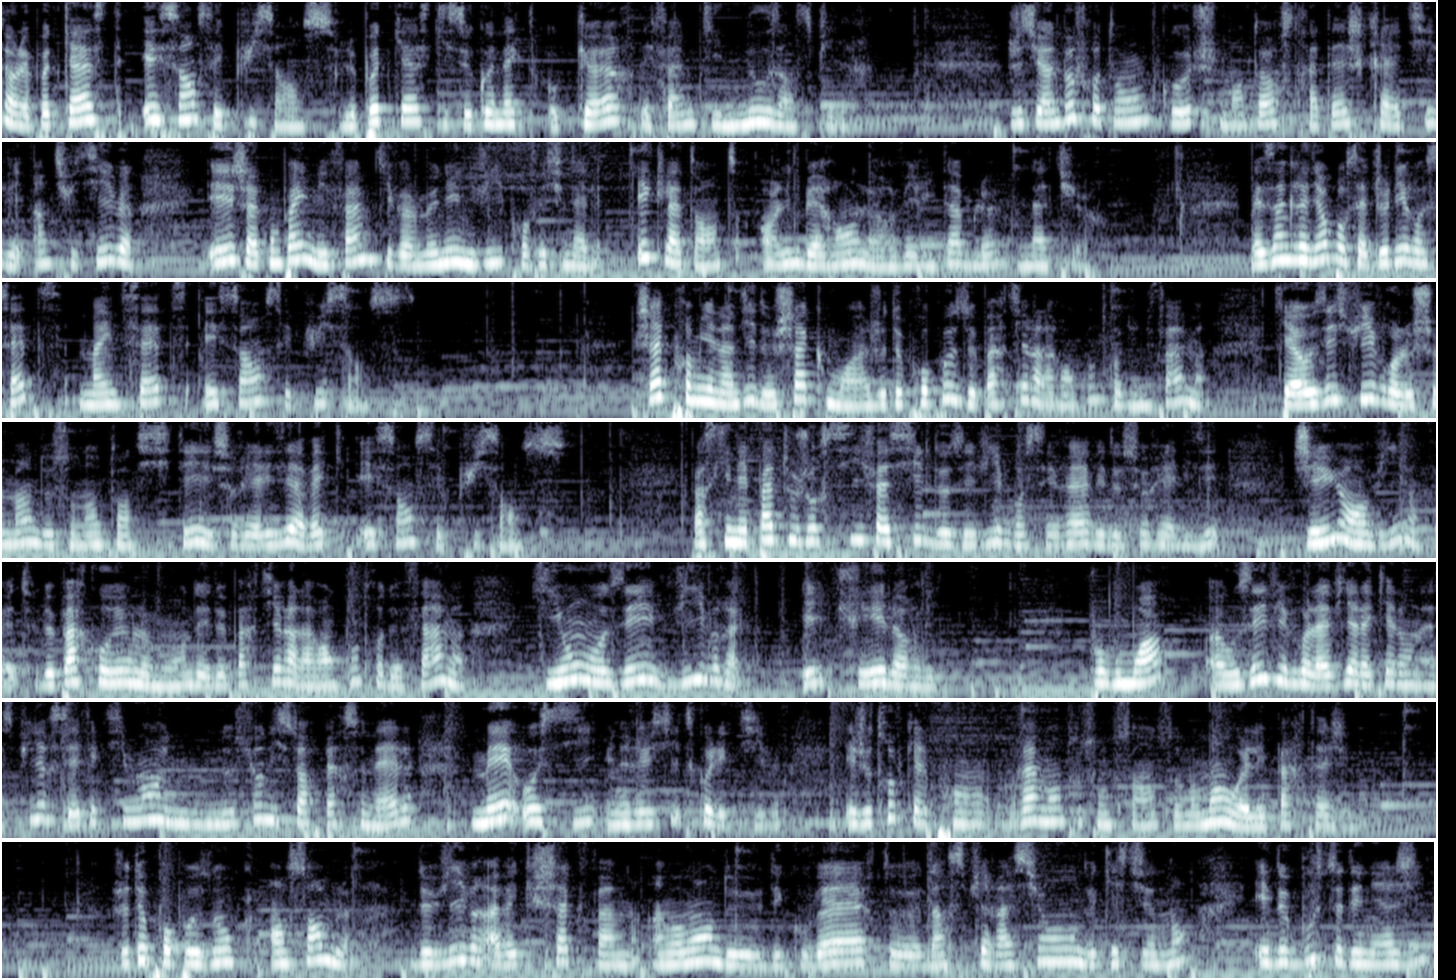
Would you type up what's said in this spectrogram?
dans le podcast Essence et Puissance, le podcast qui se connecte au cœur des femmes qui nous inspirent. Je suis Anne Beaufreton, coach, mentor, stratège créative et intuitive, et j'accompagne les femmes qui veulent mener une vie professionnelle éclatante en libérant leur véritable nature. Mes ingrédients pour cette jolie recette, mindset, essence et puissance. Chaque premier lundi de chaque mois, je te propose de partir à la rencontre d'une femme qui a osé suivre le chemin de son authenticité et se réaliser avec essence et puissance. Parce qu'il n'est pas toujours si facile d'oser vivre ses rêves et de se réaliser, j'ai eu envie en fait de parcourir le monde et de partir à la rencontre de femmes qui ont osé vivre et créer leur vie. Pour moi, oser vivre la vie à laquelle on aspire, c'est effectivement une notion d'histoire personnelle, mais aussi une réussite collective. Et je trouve qu'elle prend vraiment tout son sens au moment où elle est partagée. Je te propose donc ensemble de vivre avec chaque femme un moment de découverte, d'inspiration, de questionnement et de boost d'énergie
